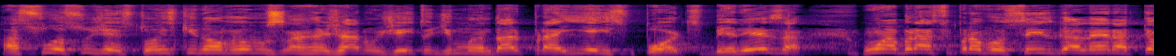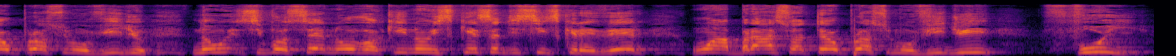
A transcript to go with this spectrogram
as suas sugestões, que nós vamos arranjar um jeito de mandar para EA Sports, beleza? Um abraço para vocês, galera, até o próximo vídeo. Não, se você é novo aqui, não esqueça de se inscrever. Um abraço, até o próximo vídeo e fui!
